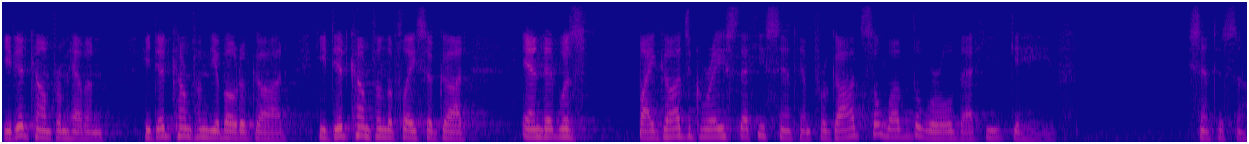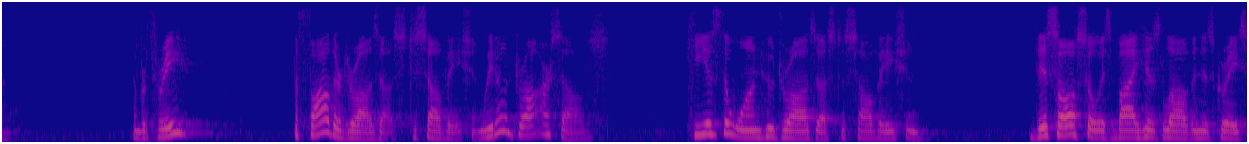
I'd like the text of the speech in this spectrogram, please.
he did come from heaven. He did come from the abode of God. He did come from the place of God. And it was by God's grace that he sent him. For God so loved the world that he gave. He sent his Son. Number three, the Father draws us to salvation. We don't draw ourselves. He is the one who draws us to salvation. This also is by His love and His grace.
